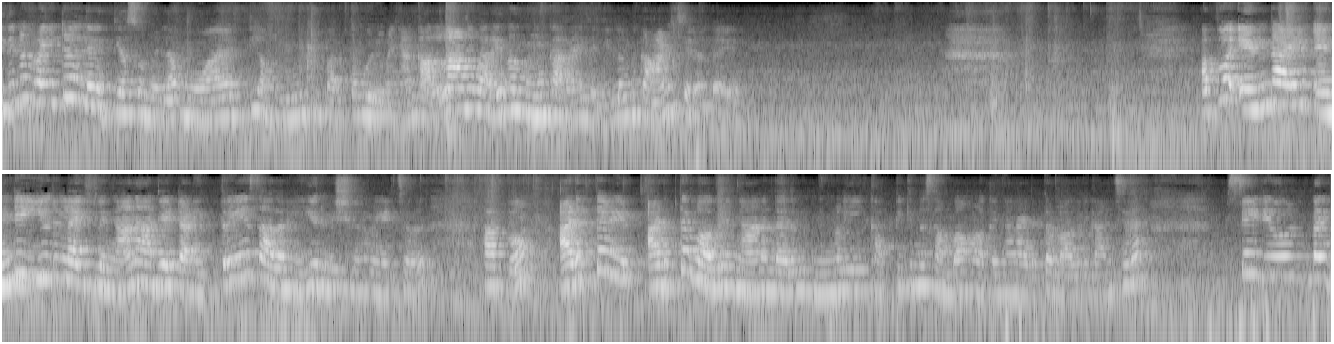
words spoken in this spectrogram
ഇതിന് റേറ്റ് വല്ല വ്യത്യാസമൊന്നുമില്ല. മൂവായിരത്തി അറുന്നൂറ്റി പത്തൊമ്പത് രൂപ. ഞാൻ കള്ളാന്ന് പറയുന്നത് നിങ്ങൾക്ക് അറിയത്തില്ല ഇതൊന്ന് കാണിച്ചു തരാം എന്തായാലും. അപ്പോൾ എന്തായാലും എന്റെ ഈ ഒരു ലൈഫിൽ ഞാൻ ആദ്യമായിട്ടാണ് ഇത്രയും സാധനം ഈ ഒരു വിഷുവിന് മേടിച്ചത്. അപ്പോൾ അടുത്ത അടുത്ത വ്ളോഗിൽ ഞാൻ എന്തായാലും നിങ്ങൾ ഈ കത്തിക്കുന്ന സംഭവങ്ങളൊക്കെ ഞാൻ അടുത്ത വ്ളോഗിൽ കാണിച്ചത് സ്റ്റേ ബൈ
